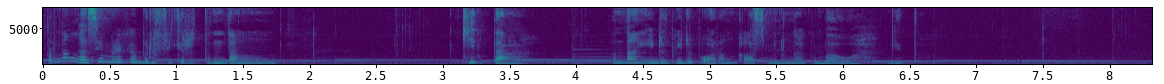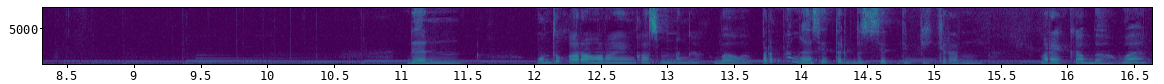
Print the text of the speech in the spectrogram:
Pernah nggak sih mereka berpikir tentang kita tentang hidup-hidup orang kelas menengah ke bawah gitu? Dan untuk orang-orang yang kelas menengah ke bawah pernah nggak sih terbesit di pikiran mereka bahwa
